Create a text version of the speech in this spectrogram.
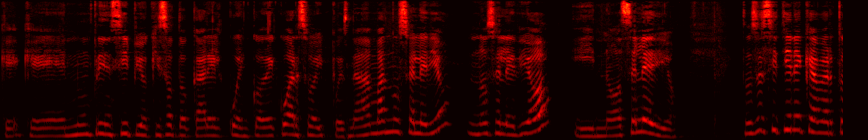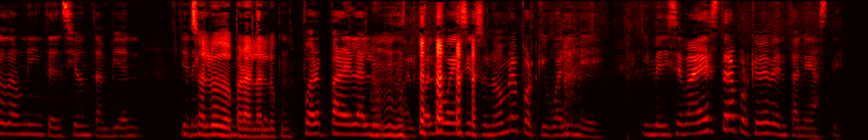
que, que, en un principio quiso tocar el cuenco de cuarzo y pues nada más no se le dio, no se le dio y no se le dio. Entonces sí tiene que haber toda una intención también. un saludo para el alumno. Para, para el alumno, al cual no voy a decir su nombre porque igual y me, y me dice, maestra, ¿por qué me ventaneaste?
